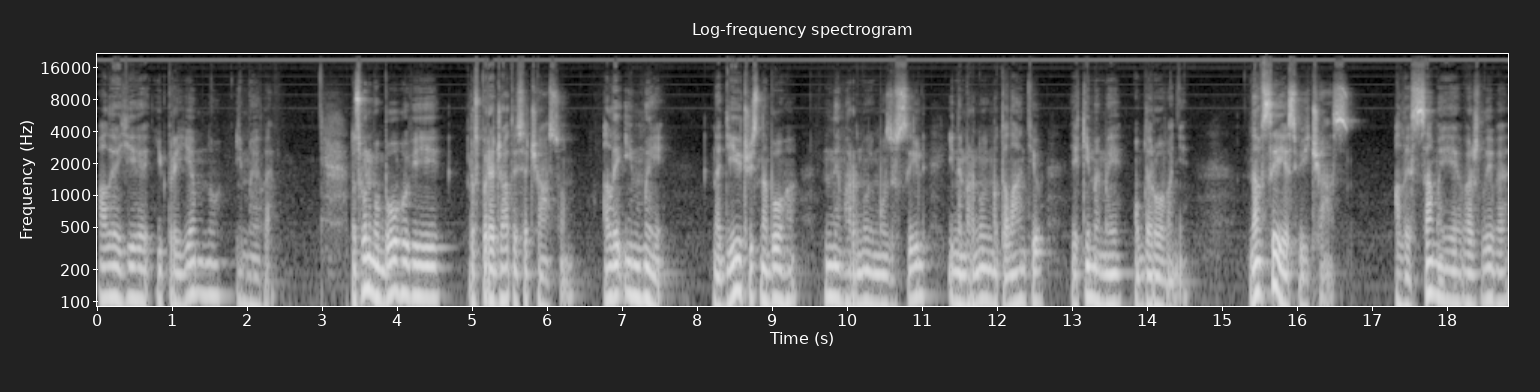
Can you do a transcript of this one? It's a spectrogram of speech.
але є і приємно, і миле. Дозволимо Богові розпоряджатися часом, але і ми, надіючись на Бога, не марнуємо зусиль і не марнуємо талантів, якими ми обдаровані. На все є свій час, але саме є важливе,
